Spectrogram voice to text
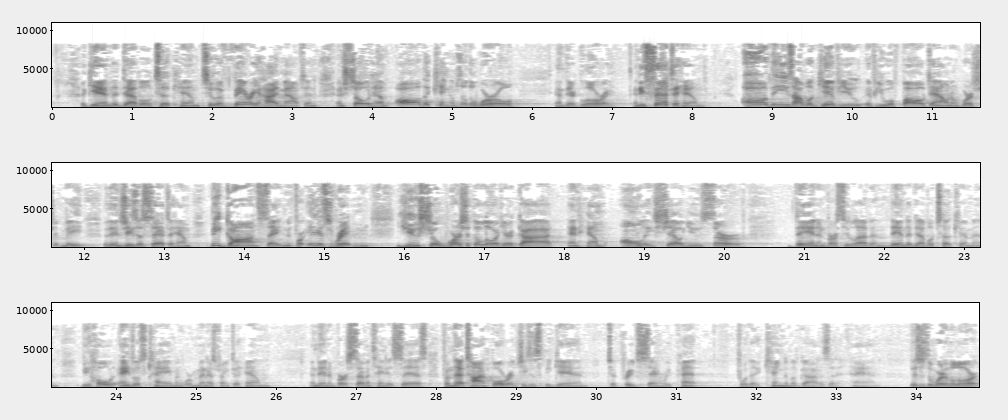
Again, the devil took him to a very high mountain and showed him all the kingdoms of the world and their glory. And he said to him, all these I will give you if you will fall down and worship me. But then Jesus said to him, be gone, Satan, for it is written, you shall worship the Lord your God and him only shall you serve. Then in verse 11, then the devil took him and behold, angels came and were ministering to him. And then in verse 17 it says, from that time forward, Jesus began to preach saying, repent for the kingdom of God is at hand. This is the word of the Lord.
